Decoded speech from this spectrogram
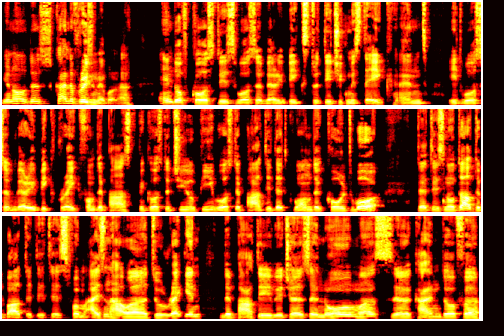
you know, this kind of reasonable. Huh? And of course, this was a very big strategic mistake, and it was a very big break from the past because the GOP was the party that won the Cold War. That is no doubt about it. It is from Eisenhower to Reagan, the party which has enormous uh, kind of uh,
